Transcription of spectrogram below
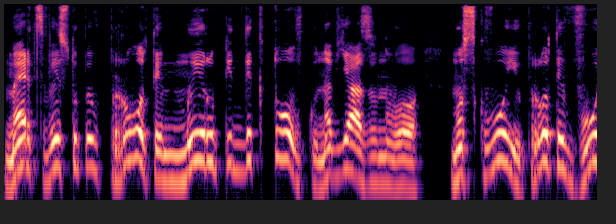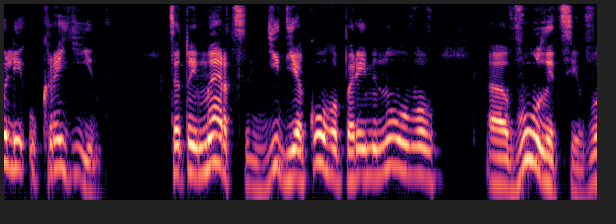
Мерц виступив проти миру під диктовку, нав'язаного Москвою проти волі України. Це той Мерц, дід якого перейменовував е, вулиці в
